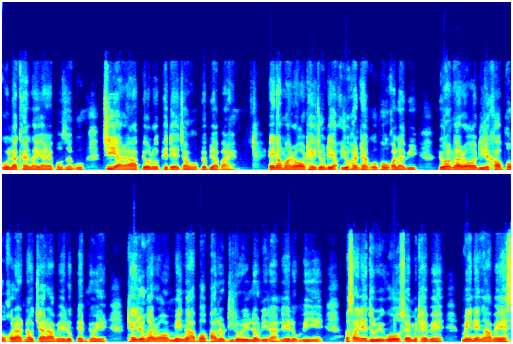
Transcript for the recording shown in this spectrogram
ကိုလက်ခံလိုက်ရတဲ့ပုံစံကိုကြည့်ရတာပျော်လို့ဖြစ်တဲ့အကြောင်းကိုပြောပြပါတယ် အဲ့နောက်မှာတော့ထေကျွန်းတယောက်ယိုဟန်တန်ကိုဖုန်းခေါ်လိုက်ပြီးယိုဟန်ကတော့ဒီတစ်ခေါက်ဖုန်းခေါ်တာနောက်ကျတာပဲလို့ပြန်ပြောရင်ထေကျွန်းကတော့မင်းကအပေါ်ဘာလို့ဒီလိုတွေလုပ်နေတာလဲလို့မေးရင်မဆိုင်တဲ့သူတွေကိုဆွဲမထည့်ပဲမင်းနဲ့ငါပဲစ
